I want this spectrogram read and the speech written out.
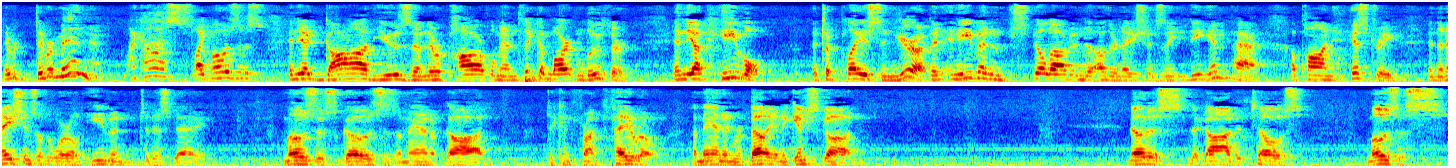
They were they were men like us, like Moses, and yet God used them. They were powerful men. Think of Martin Luther and the upheaval that took place in Europe and, and even spilled out into other nations. The, the impact upon history in the nations of the world, even to this day. Moses goes as a man of God to confront Pharaoh, a man in rebellion against God. Notice that God tells Moses,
